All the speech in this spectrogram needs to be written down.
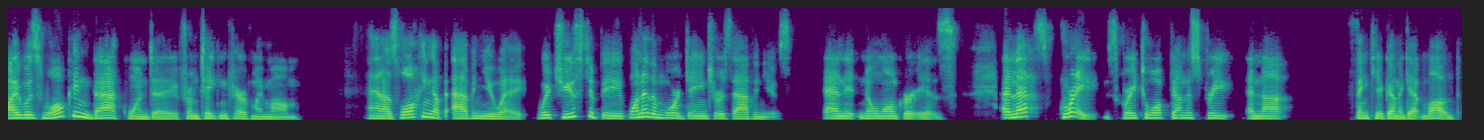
I was walking back one day from taking care of my mom, and I was walking up Avenue A, which used to be one of the more dangerous avenues, and it no longer is. And that's great. It's great to walk down the street and not think you're going to get mugged.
